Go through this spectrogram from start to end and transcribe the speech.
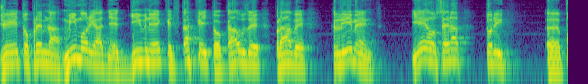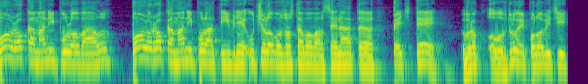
že je to pre mňa mimoriadne divné, keď v takejto kauze práve Kliment jeho senát, ktorý e, pol roka manipuloval, pol roka manipulatívne účelovo zostavoval senát e, 5T v, rok, v druhej polovici e,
